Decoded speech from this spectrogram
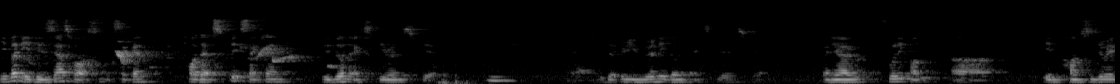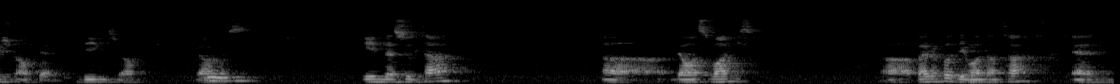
even if it's just for a second, for that split second, you don't experience fear. Yeah, you, you really don't experience fear. When you are fully con- uh, in consideration of that being's well, wellness. In the sutta, uh, there was once uh, Venerable Devadatta and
